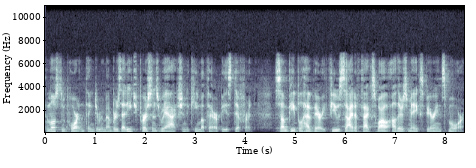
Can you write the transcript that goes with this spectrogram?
The most important thing to remember is that each person's reaction to chemotherapy is different. Some people have very few side effects, while others may experience more.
